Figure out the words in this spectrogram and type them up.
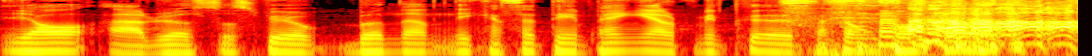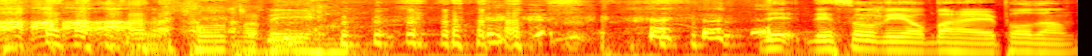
Jag är röst och spelbunden. Ni kan sätta in pengar på mitt eh, personkonto. Det, det är så vi jobbar här i podden.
